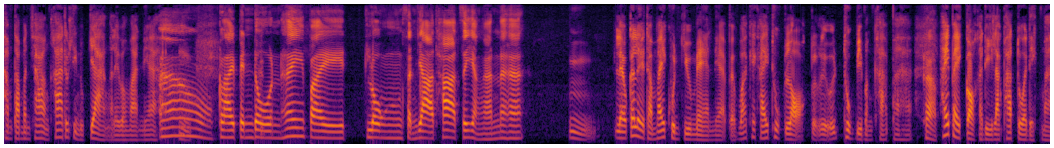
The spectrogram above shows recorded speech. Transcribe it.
ทำตามบัญชาของข้าทุกสิ่งทุกอย่างอะไรประมาณเนี้ยอ้าอืมวกลายเป็นโดนให้ไป ลงสัญญาทาสซะอย่างนั้นนะฮะ อืม แล้วก็เลยทำให้คุณกิลแมนเนี่ย แบบว่าคล้ายๆ ถูกหลอกหรือถูกบีบบังคับอะฮะครับให้ไปก่อคดีลักพาตัวเด็กมา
